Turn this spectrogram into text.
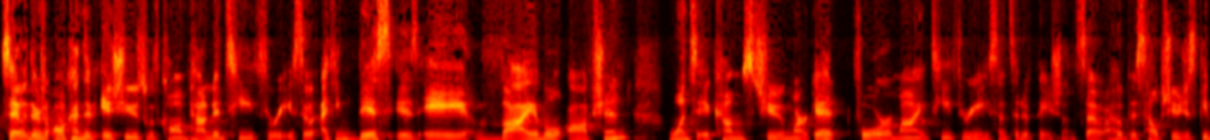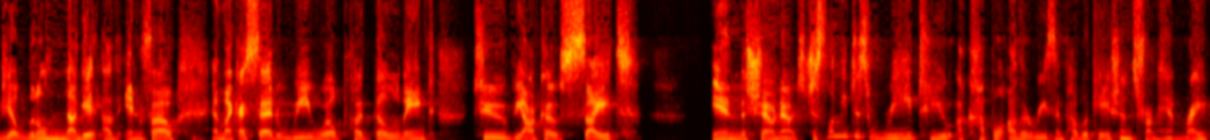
So there's all kinds of issues with compounded T3. So I think this is a viable option once it comes to market for my T3 sensitive patients. So I hope this helps you, just give you a little nugget of info. And like I said, we will put the link to Bianco's site in the show notes. Just let me just read to you a couple other recent publications from him, right?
